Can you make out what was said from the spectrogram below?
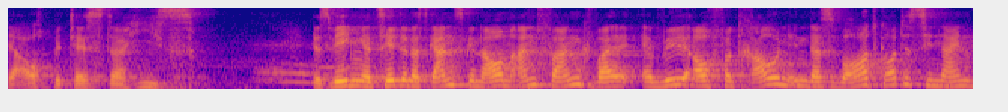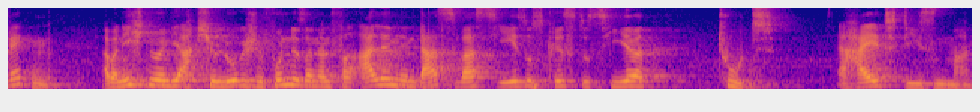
der auch Bethesda hieß. Deswegen erzählt er das ganz genau am Anfang, weil er will auch Vertrauen in das Wort Gottes hineinwecken. Aber nicht nur in die archäologischen Funde, sondern vor allem in das, was Jesus Christus hier tut. Er heilt diesen Mann.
